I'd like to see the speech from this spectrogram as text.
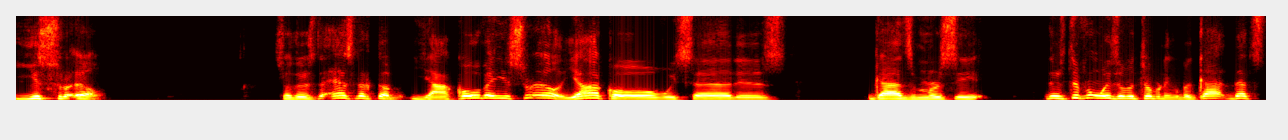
Israel. So there's the aspect of Yaakov and Israel. Yaakov, we said, is God's mercy. There's different ways of interpreting it, but God, that's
